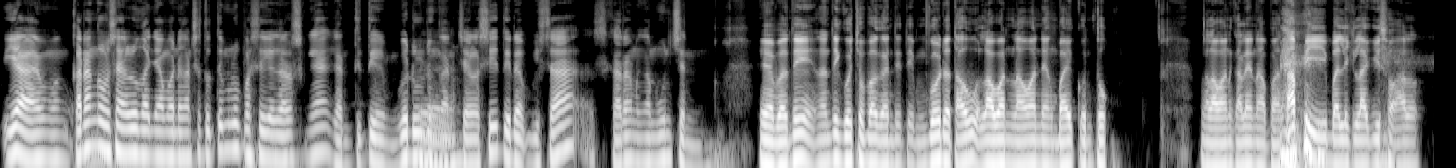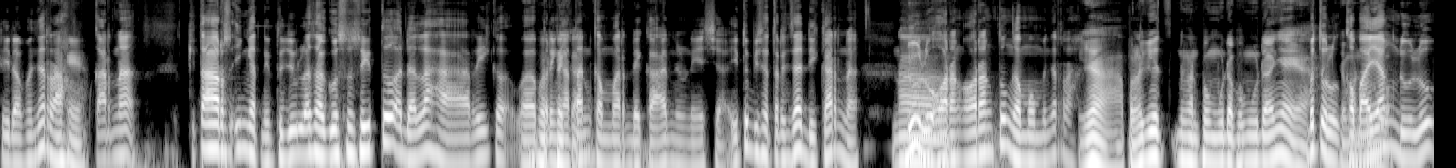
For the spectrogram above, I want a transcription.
iya emang kadang kalau misalnya lu nggak nyaman dengan satu tim lu pasti harusnya ganti tim gue dulu Iya. dengan Chelsea tidak bisa sekarang dengan Munchen Ya berarti nanti gue coba ganti tim. Gue udah tahu lawan-lawan yang baik untuk ngelawan kalian apa. Tapi balik lagi soal tidak menyerah Iya. karena kita harus ingat nih 17 Agustus itu adalah hari ke, eh, peringatan kemerdekaan Indonesia. Itu bisa terjadi karena dulu Nah, orang-orang tuh nggak mau menyerah. ya apalagi dengan pemuda-pemudanya ya Betul, kebayang dulu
